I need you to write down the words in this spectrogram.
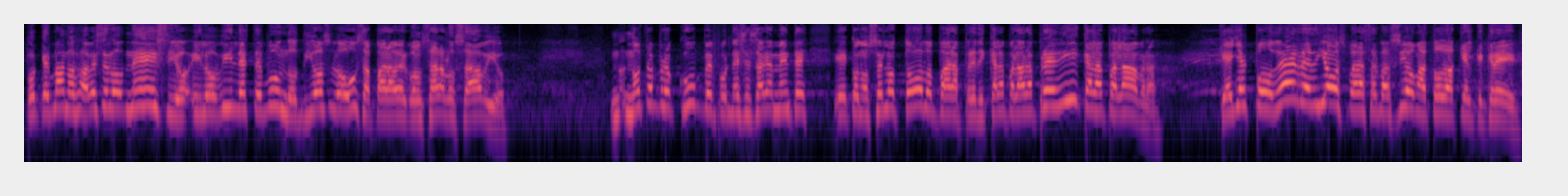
Porque hermanos, a veces lo necio y lo vil de este mundo, Dios lo usa para avergonzar a los sabios. No, te preocupes por necesariamente eh, conocerlo todo para predicar la palabra. Predica la palabra que ella es poder de Dios para salvación a todo aquel que cree.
